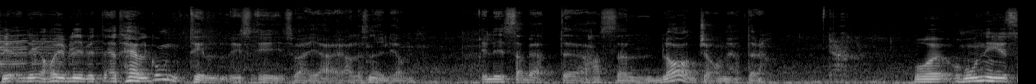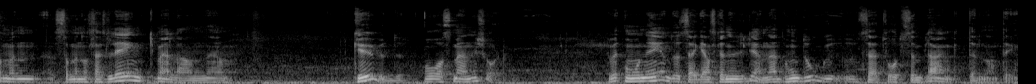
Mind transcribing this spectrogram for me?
Det, det har ju blivit ett helgon till i, i Sverige här alldeles nyligen. Elisabeth eh, Hasselblad tror jag hon heter. Och hon är ju som en, som en någon slags länk mellan eh, Gud och oss människor. Vet, hon är ändå så ganska nyligen. när- Hon dog så här 2000 blankt eller någonting.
